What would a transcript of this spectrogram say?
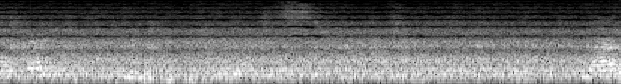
Okay? Then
